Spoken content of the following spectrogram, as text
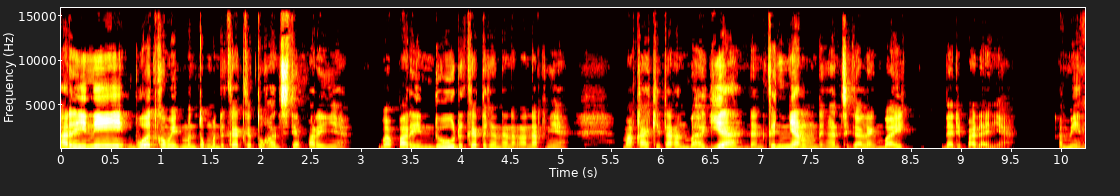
Hari ini buat komitmen untuk mendekat ke Tuhan setiap harinya. Bapak rindu dekat dengan anak-anaknya. Maka kita akan bahagia dan kenyang dengan segala yang baik daripadanya. Amin.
